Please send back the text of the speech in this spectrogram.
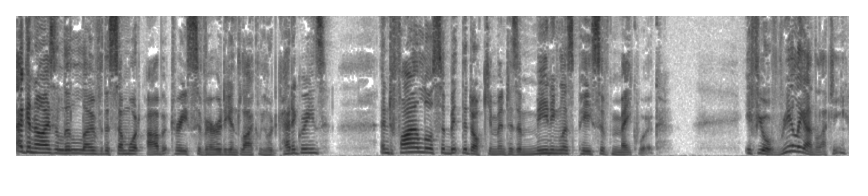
agonise a little over the somewhat arbitrary severity and likelihood categories, and file or submit the document as a meaningless piece of make work. If you're really unlucky,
